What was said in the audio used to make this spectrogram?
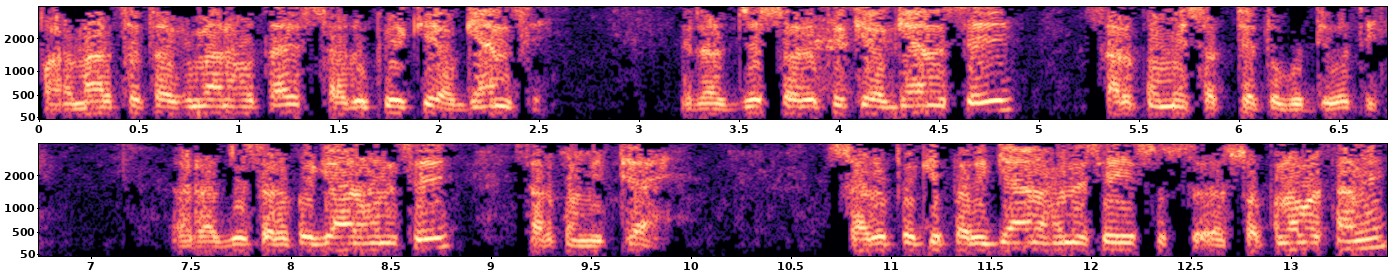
परमार्थ तो अभिमान होता है स्वरूप के अज्ञान से। रज स्वरूप के अज्ञान से सर्प में सत्य तो बुद्धि होती है। स्वरूप ज्ञान होने से सर्प मिथ्या है। स्वरूप के परिज्ञान होने से स्वप्न अवस्था में,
